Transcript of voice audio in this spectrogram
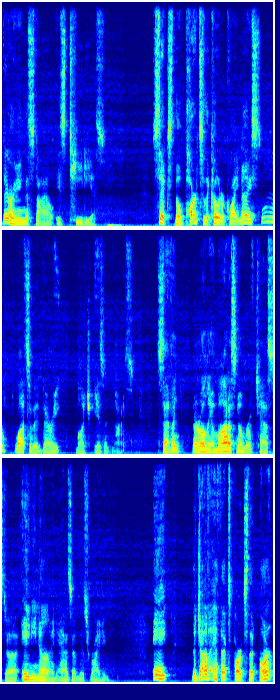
varying the style is tedious. Six, though parts of the code are quite nice, hmm, lots of it very much isn't nice. Seven, there are only a modest number of tests, uh, 89 as of this writing. Eight, the JavaFX parts that aren't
